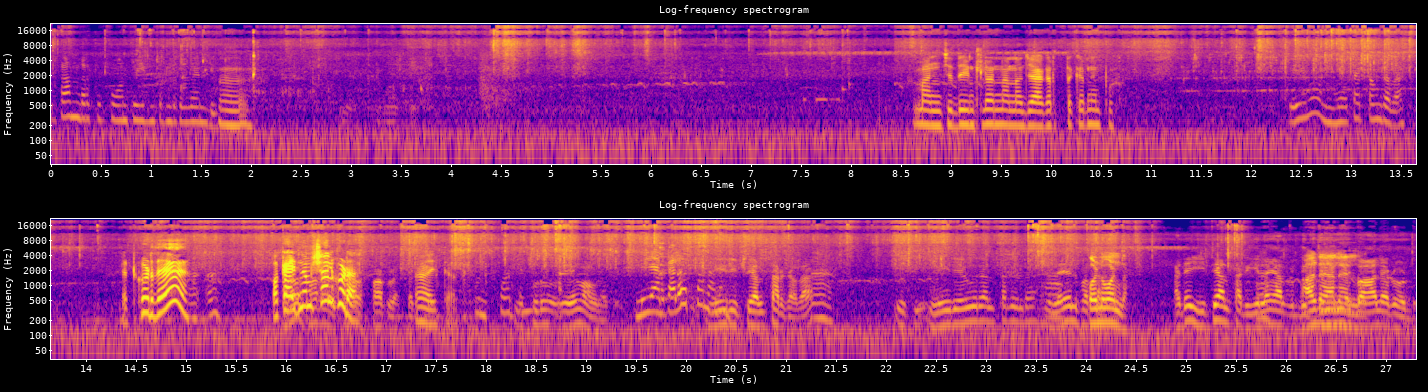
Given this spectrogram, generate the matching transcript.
ఇక అందరికి ఫోన్ పే ఉంటుంది కదండి. ఉమ్. మంచి దీంట్లో నన్ను జాగ్రత్తగా నింపు. కదా. పెట్టకూడదే? ఒక ఐదు నిమిషాలు కూడా. అయితే. ఇప్పుడు వస్తాను. మీరు ఇటు వెళ్తారు కదా? ఇటు మీరు ఏ ఊరు వెళ్తారు అదే ఇటు వెళ్తారు ఇలా వెళ్తారు. బాలే రోడ్డు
